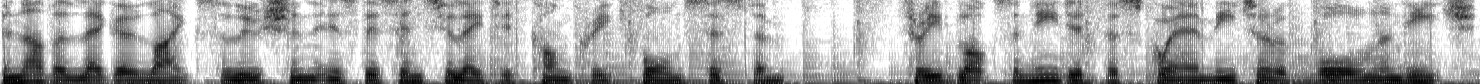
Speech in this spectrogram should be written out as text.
Another Lego-like solution is this insulated concrete form system. Three blocks are needed per square meter of wall and each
